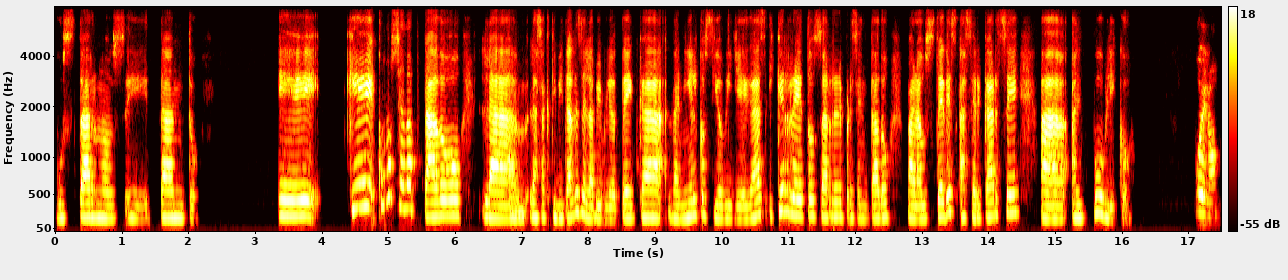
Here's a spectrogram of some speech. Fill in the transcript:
gustarnos eh, tanto. Eh, ¿Cómo se ha adaptado las actividades de la biblioteca Daniel Cosío Villegas y qué retos ha representado para ustedes acercarse al público? Bueno,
